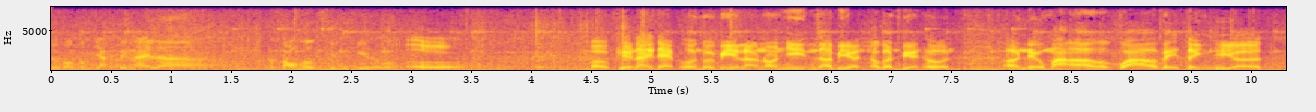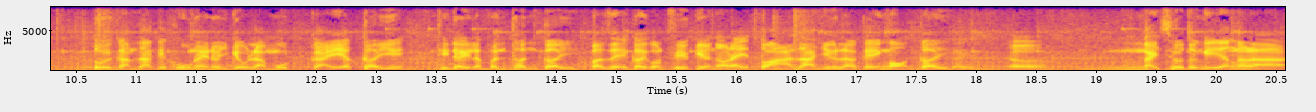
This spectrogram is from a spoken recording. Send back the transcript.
tôi có cảm giác bên này là to hơn phía bên kia đúng không Ừ. Ở phía này đẹp hơn bởi vì là nó nhìn ra biển, nó gần biển hơn. Ờ, nếu mà ờ, qua vệ tinh thì ờ, tôi cảm giác cái khu này nó như kiểu là một cái cây ấy thì đây là phần thân cây và rễ cây còn phía kia nó lại tỏa ra như là cái ngọn cây. Ờ, ngày xưa tôi nghĩ rằng là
